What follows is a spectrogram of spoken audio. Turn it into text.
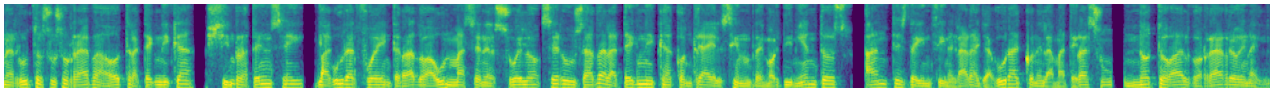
Naruto susurraba otra técnica, Shinra Tensei, Bagura fue enterrado aún más en el suelo ser usada la técnica contra él sin remordimientos, antes de incinerar a Yagura con el Amaterasu, notó algo raro en él.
